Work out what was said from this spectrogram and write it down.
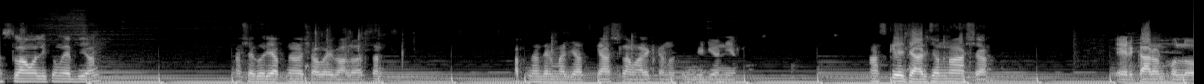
আসসালামু আলাইকুম এভরিওয়ান আশা করি আপনারা সবাই ভালো আছেন। আপনাদের মাঝে আজকে আসলাম আরেকটা নতুন ভিডিও নিয়ে। আজকে যার জন্য আসা, এর কারণ হলো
